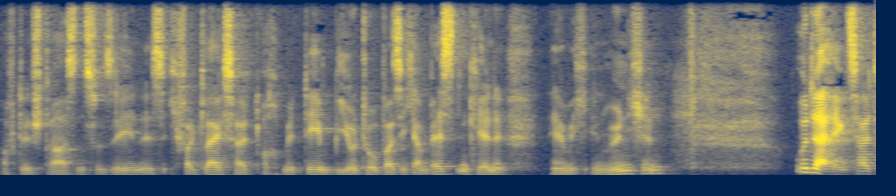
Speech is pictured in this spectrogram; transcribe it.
auf den Straßen zu sehen ist. Ich vergleiche es halt doch mit dem Biotop, was ich am besten kenne, nämlich in München. Und da hängt es halt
